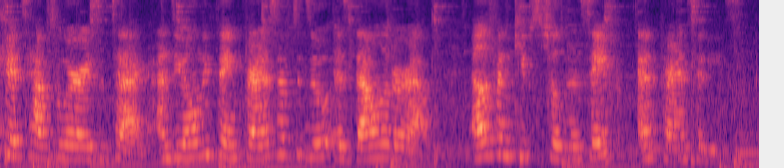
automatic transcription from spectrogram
Kids have to wear a tag, and the only thing parents have to do is download our app. Elephant keeps children safe and parents at ease.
